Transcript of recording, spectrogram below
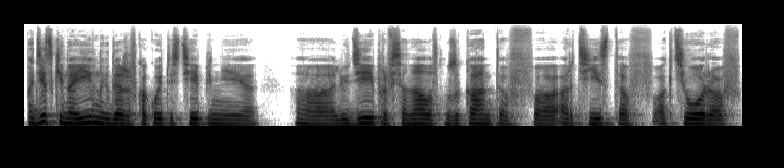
по-детски наивных даже в какой-то степени а, людей, профессионалов, музыкантов, а, артистов, актеров,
